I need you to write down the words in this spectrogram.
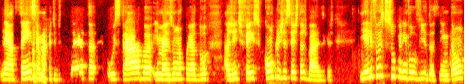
né, a Sense, a marca de bicicleta, o Strava e mais um apoiador, a gente fez compras de cestas básicas. E ele foi super envolvido, assim, então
